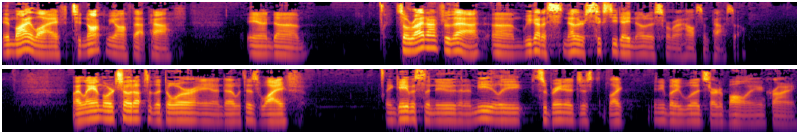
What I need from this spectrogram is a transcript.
in my life to knock me off that path. And um, so right after that, um, we got another 60 day notice from our house in Paso. My landlord showed up to the door and uh, with his wife and gave us the news. And immediately, Sabrina just like anybody would, started bawling and crying.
